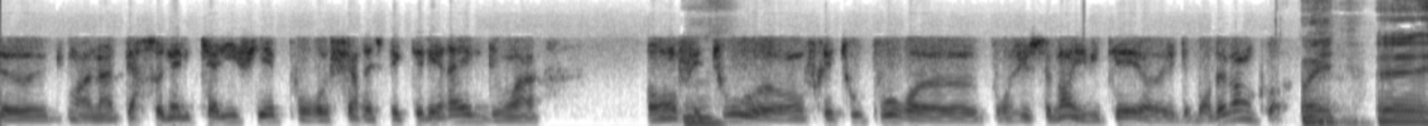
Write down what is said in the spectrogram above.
euh, du moins, on a un personnel qualifié pour faire respecter les règles, du moins, on fait Hmm. tout, euh, on ferait tout pour, euh, pour justement éviter euh, les débordements, quoi. Oui, euh,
